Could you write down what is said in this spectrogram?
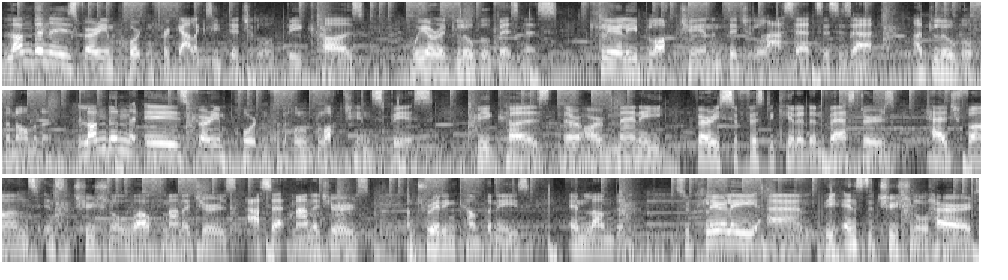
London is very important for Galaxy Digital because we are a global business. Clearly blockchain and digital assets, this is a, a global phenomenon. London is very important for the whole blockchain space because there are many very sophisticated investors, hedge funds, institutional wealth managers, asset managers and trading companies in London. So clearly um, the institutional herd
